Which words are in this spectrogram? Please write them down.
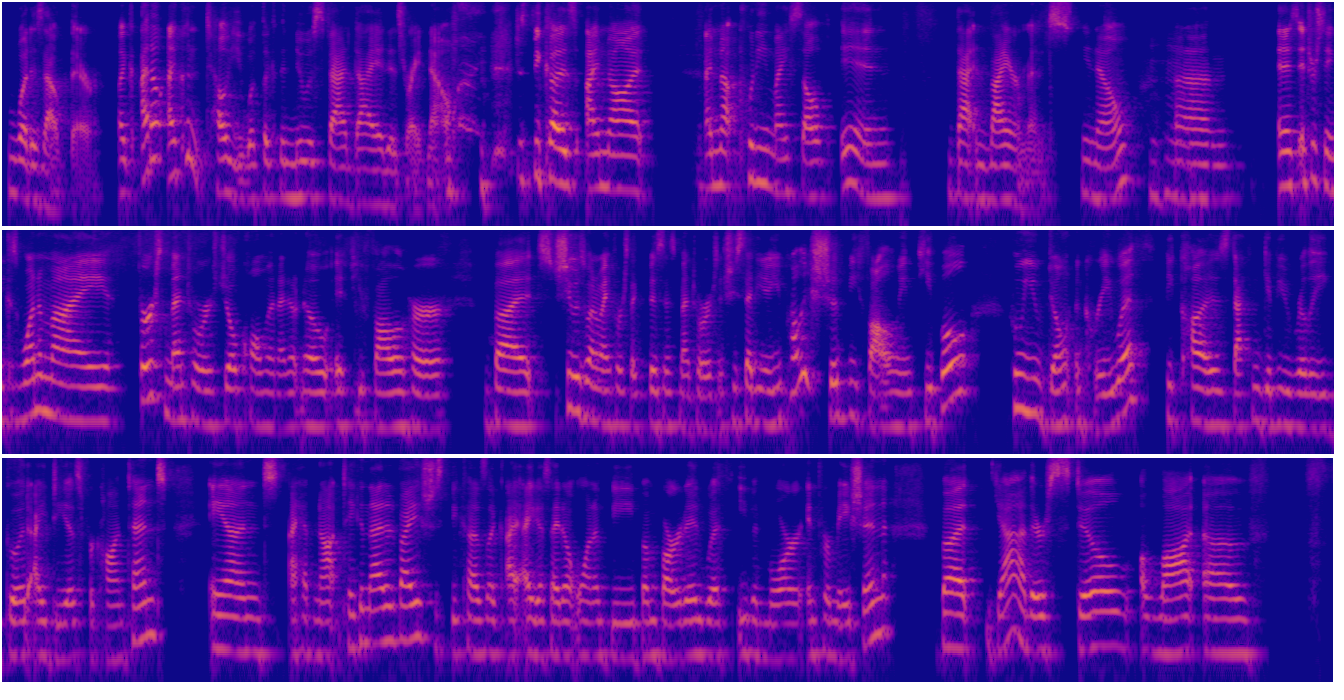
what is out there. Like I don't I couldn't tell you what like the newest fad diet is right now just because I'm not I'm not putting myself in that environment, you know? Mm-hmm. Um and it's interesting because one of my first mentors, Jill Coleman, I don't know if you follow her, but she was one of my first like business mentors. And she said, you know, you probably should be following people who you don't agree with because that can give you really good ideas for content. And I have not taken that advice just because, like, I, I guess I don't want to be bombarded with even more information. But yeah, there's still a lot of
